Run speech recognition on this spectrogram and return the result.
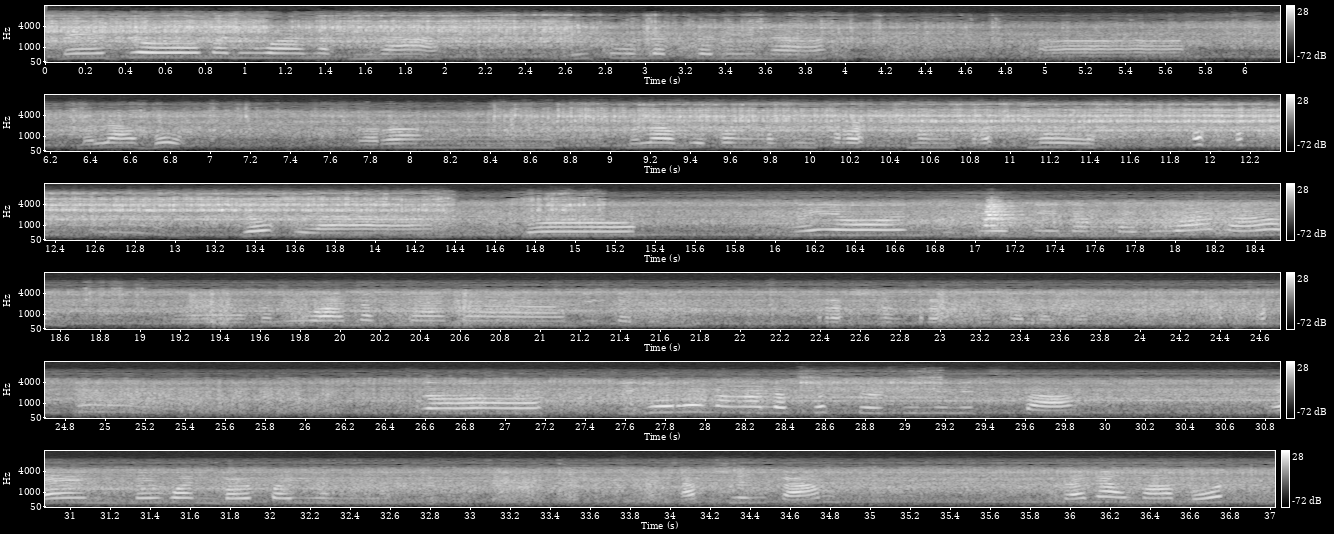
medyo maliwanag na. Di tulad kanina. Uh, malabo. Parang malabo kang maging crush ng crush mo. Joke lang. So ngayon hindi ng maliwanag. So, maliwanag na na hindi ka din crush ng crush mo talaga. 30 minutes pa. And may one bar pa yung action cam. Sana umabot.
